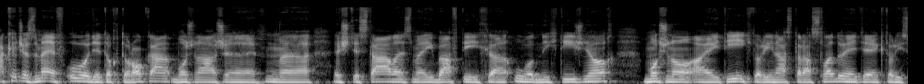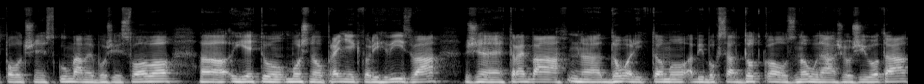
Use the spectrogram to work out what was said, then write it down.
A keďže sme v úvode tohto roka, možná, že hm, ešte stále sme iba v tých eh, úvodných týždňoch, možno aj tí, ktorí nás teraz sledujete, ktorí spoločne skúmame Božie slovo, eh, je tu možno pre niektorých výzva, že treba hm, dovoliť tomu, aby Boh sa dotkol znovu nášho života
